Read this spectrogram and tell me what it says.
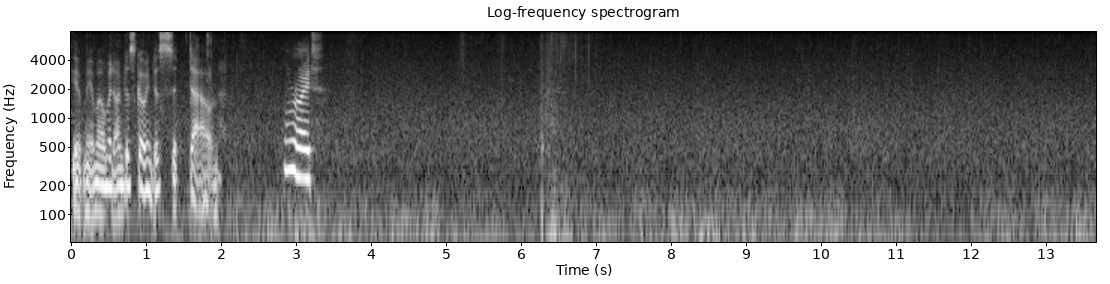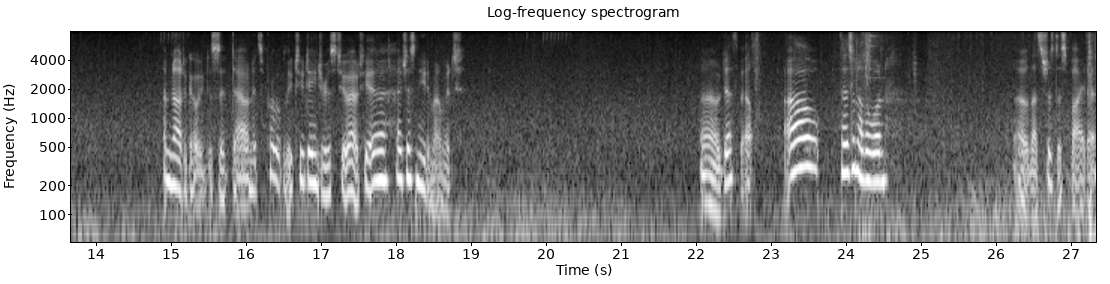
Give me a moment, I'm just going to sit down. Alright. I'm not going to sit down. It's probably too dangerous to out here. I just need a moment. Oh, death bell. Oh, there's another one. Oh, that's just a spider.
